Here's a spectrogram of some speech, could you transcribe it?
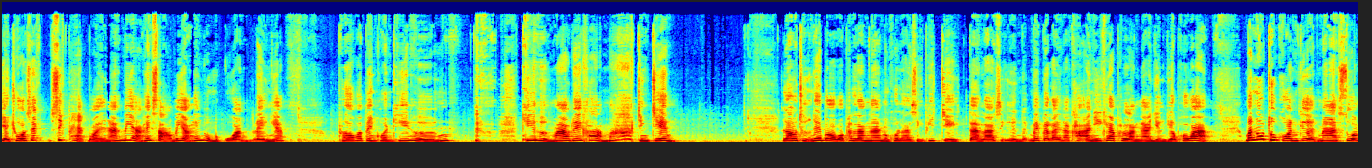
อย่าโชว์เซ็กซิกแพคบ่อยนะ ไม่อยากให้สาวไม่อยากให้หนุ่มมากวนอะไรอย่างเงี้ยเพราะว่าเป็นคนขี้หึงขี้หึงมากด้วยค่ะมากจริง ๆเราถึงได้บอกว่าพลังงานของคนราศีพิจิก แต่ราศีอื่นไม่เป็นไรนะคะ อันนี้แค่พลังงานอย่างเดียวเพราะว่า มนุษย์ทุกคนเกิดมาสวม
